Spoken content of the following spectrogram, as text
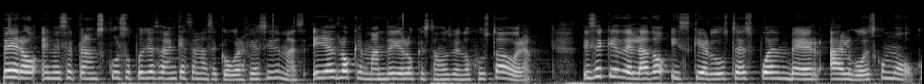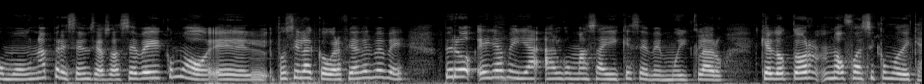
pero en ese transcurso pues ya saben que hacen las ecografías y demás. Ella es lo que manda y es lo que estamos viendo justo ahora. Dice que del lado izquierdo ustedes pueden ver algo, es como, como una presencia, o sea, se ve como el, pues sí, la ecografía del bebé, pero ella veía algo más ahí que se ve muy claro, que el doctor no fue así como de que,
